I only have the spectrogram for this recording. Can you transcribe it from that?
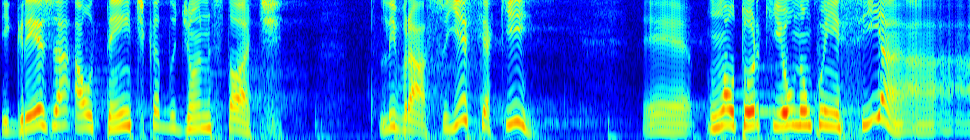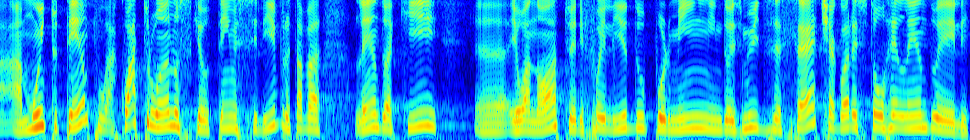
Igreja Autêntica do John Stott. Livraço. E esse aqui é um autor que eu não conhecia há, há muito tempo, há quatro anos que eu tenho esse livro, estava lendo aqui, uh, eu anoto, ele foi lido por mim em 2017, agora estou relendo ele.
